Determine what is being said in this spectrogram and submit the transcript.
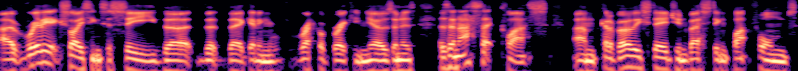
uh, really exciting to see that that they're getting record breaking years and as as an asset class, um, kind of early stage investing platforms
